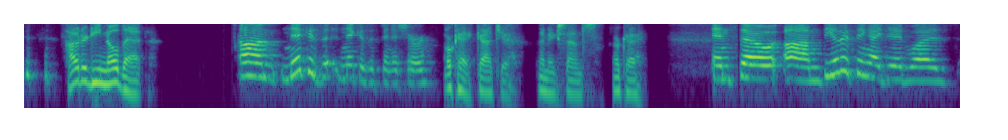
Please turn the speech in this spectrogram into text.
How did he know that? Um, Nick is Nick is a finisher. Okay, gotcha. That makes sense. Okay. And so um, the other thing I did was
